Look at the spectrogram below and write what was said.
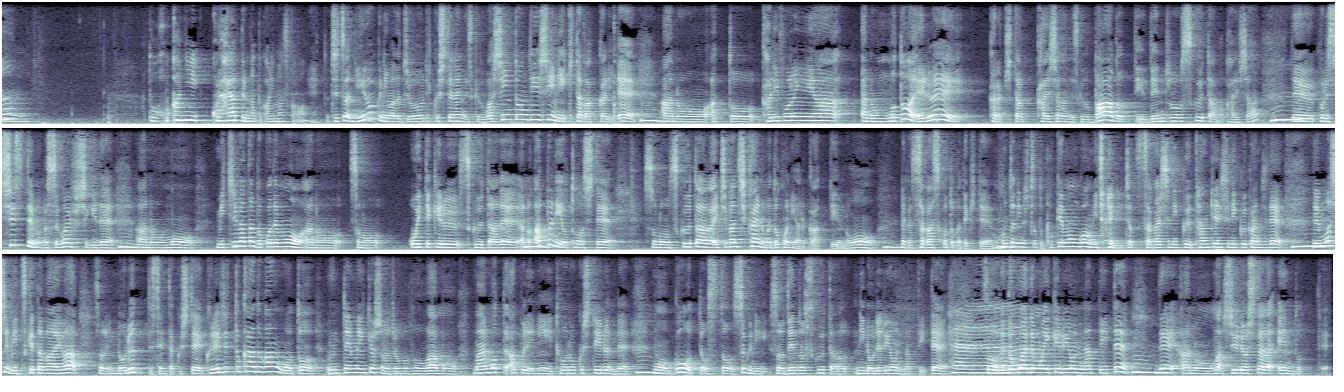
と他にこれ流行ってるなとかありますか？えっと、実はニューヨークにまだ上陸してないんですけどワシントン DC に来たばっかりで、うん。あのあとカリフォルニアあの元は LA から来た会社なんですけどバードっていう電動スクーターの会社、うん。でこれシステムがすごい不思議で、うん。あのもう道端どこでもあのその置いてけるスクーターであの、うん。アプリを通してそのスクーターが一番近いのがどこにあるかっていうのを、うん。なんか探すことができてもう本当にちょっとポケモン GO みたいにちょっと探しに行く探検しに行く感じで、うん。でもし見つけた場合はその乗るって選択してクレジットカード番号と運転免許証の情報はもう前もってアプリに登録しているんで、うん。もう GO って押すとすぐにその電動スクーターに乗れるようになっていて。そうでどこへでも行けるようになっていて、うん。であの、まあ、終了したらエンド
